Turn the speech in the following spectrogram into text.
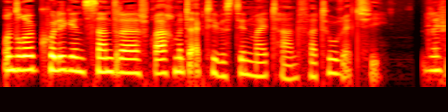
Unsere Kollegin Sandra sprach mit der Aktivistin Maitan Faturecci. Wer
